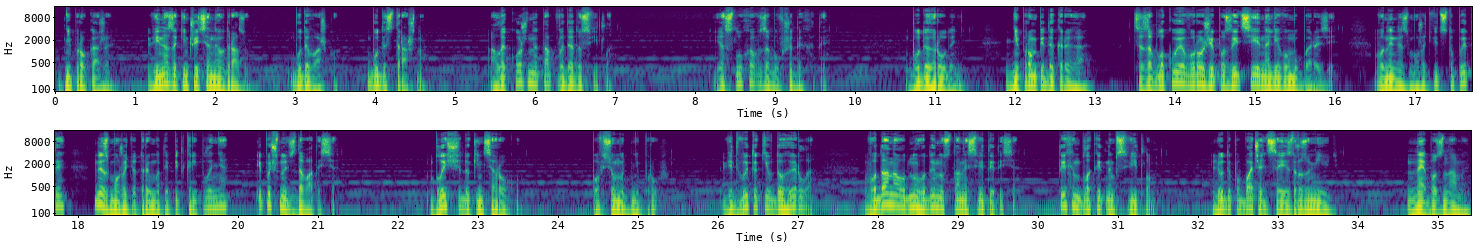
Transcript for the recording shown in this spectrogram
Дніпро каже: війна закінчиться не одразу. Буде важко, буде страшно. Але кожен етап веде до світла. Я слухав, забувши дихати. Буде грудень. Дніпром піде крига. Це заблокує ворожі позиції на лівому березі. Вони не зможуть відступити, не зможуть отримати підкріплення і почнуть здаватися. Ближче до кінця року. По всьому Дніпру, від витоків до гирла, вода на одну годину стане світитися тихим блакитним світлом. Люди побачать це і зрозуміють небо з нами.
